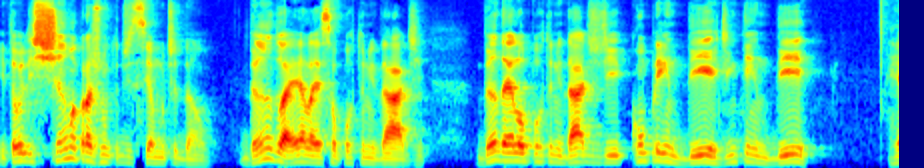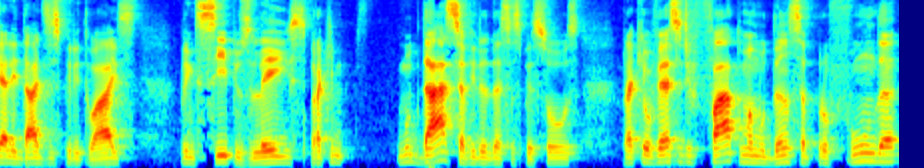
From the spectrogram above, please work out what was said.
Então ele chama para junto de si a multidão, dando a ela essa oportunidade dando a ela a oportunidade de compreender, de entender realidades espirituais, princípios, leis, para que mudasse a vida dessas pessoas, para que houvesse de fato uma mudança profunda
